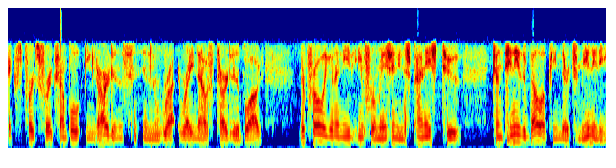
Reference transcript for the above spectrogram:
experts, for example, in gardens, and right now started a blog, they're probably going to need information in Spanish to continue developing their community.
